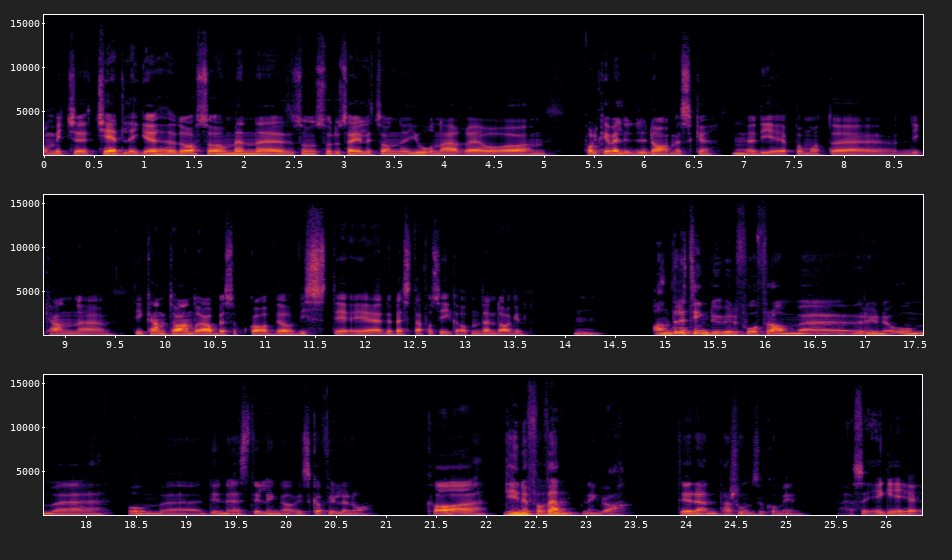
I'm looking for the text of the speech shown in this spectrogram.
om ikke kjedelige, da, så, men eh, som du sier, litt sånn jordnære og Folk er veldig dynamiske. Mm. Eh, de er på en måte de kan, eh, de kan, ta andre arbeidsoppgaver hvis det er det beste for Sigarden den dagen. Mm. Andre ting du vil få fram, Rune, om, om denne stillinga vi skal fylle nå? Hva er dine forventninger til den personen som kommer inn? Altså, jeg er,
